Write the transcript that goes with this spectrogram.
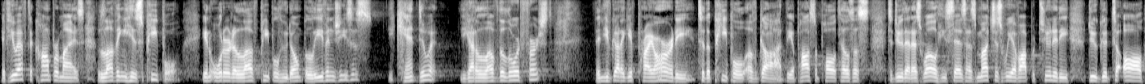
if you have to compromise loving His people in order to love people who don't believe in Jesus, you can't do it. You got to love the Lord first then you've got to give priority to the people of God. The Apostle Paul tells us to do that as well. He says, As much as we have opportunity, do good to all,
